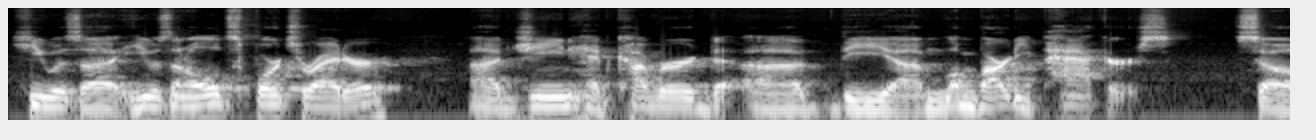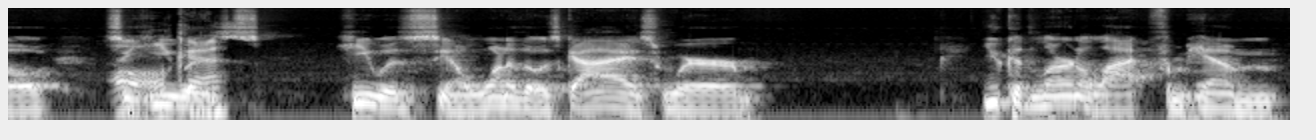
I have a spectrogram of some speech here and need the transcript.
He was a he was an old sports writer. Uh, Gene had covered uh, the um, Lombardi Packers, so so Oh, he okay. was he was you know one of those guys where you could learn a lot from him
